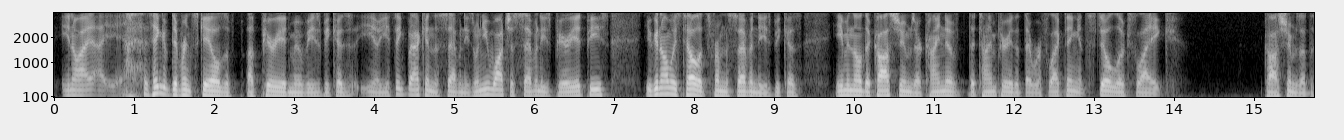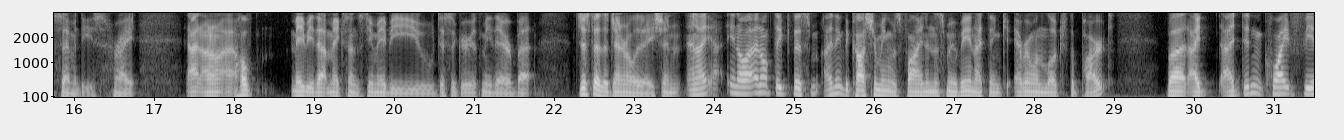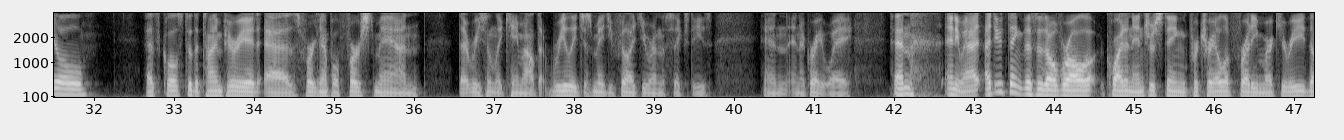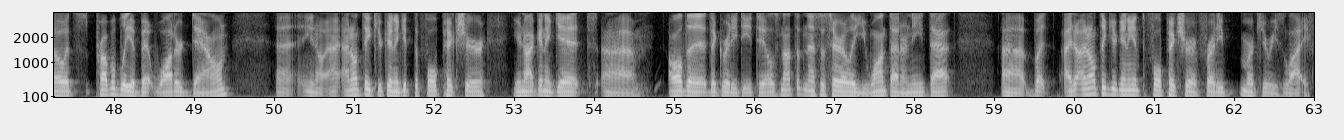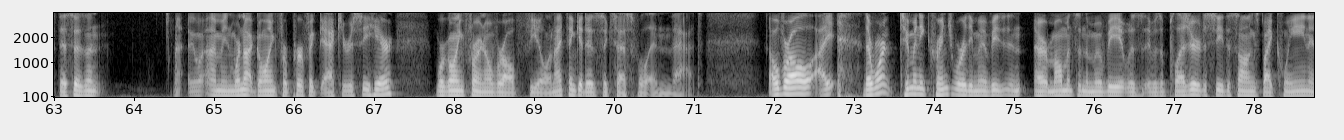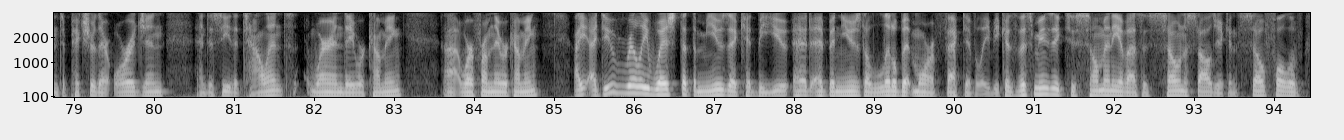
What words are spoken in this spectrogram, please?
You know, I, I think of different scales of, of period movies because, you know, you think back in the 70s, when you watch a 70s period piece, you can always tell it's from the 70s because even though the costumes are kind of the time period that they're reflecting, it still looks like costumes of the 70s, right? I don't know. I hope maybe that makes sense to you. Maybe you disagree with me there, but just as a generalization. And I, you know, I don't think this, I think the costuming was fine in this movie, and I think everyone looked the part, but I, I didn't quite feel as close to the time period as, for example, First Man that recently came out that really just made you feel like you were in the 60s and in a great way. And anyway, I, I, do think this is overall quite an interesting portrayal of Freddie Mercury, though it's probably a bit watered down. Uh, you know, I, I, don't think you're going to get the full picture. You're not going to get uh, all the, the gritty details. Not that necessarily you want that or need that, uh, but I, I don't think you're going to get the full picture of Freddie Mercury's life. This isn't, I mean, we're not going for perfect accuracy here. We're going for an overall feel, and I think it is successful in that overall, I there weren't too many cringeworthy movies in, or moments in the movie. It was it was a pleasure to see the songs by Queen and to picture their origin and to see the talent wherein they were coming, uh, where from they were coming. I, I do really wish that the music had be had, had been used a little bit more effectively because this music to so many of us is so nostalgic and so full of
